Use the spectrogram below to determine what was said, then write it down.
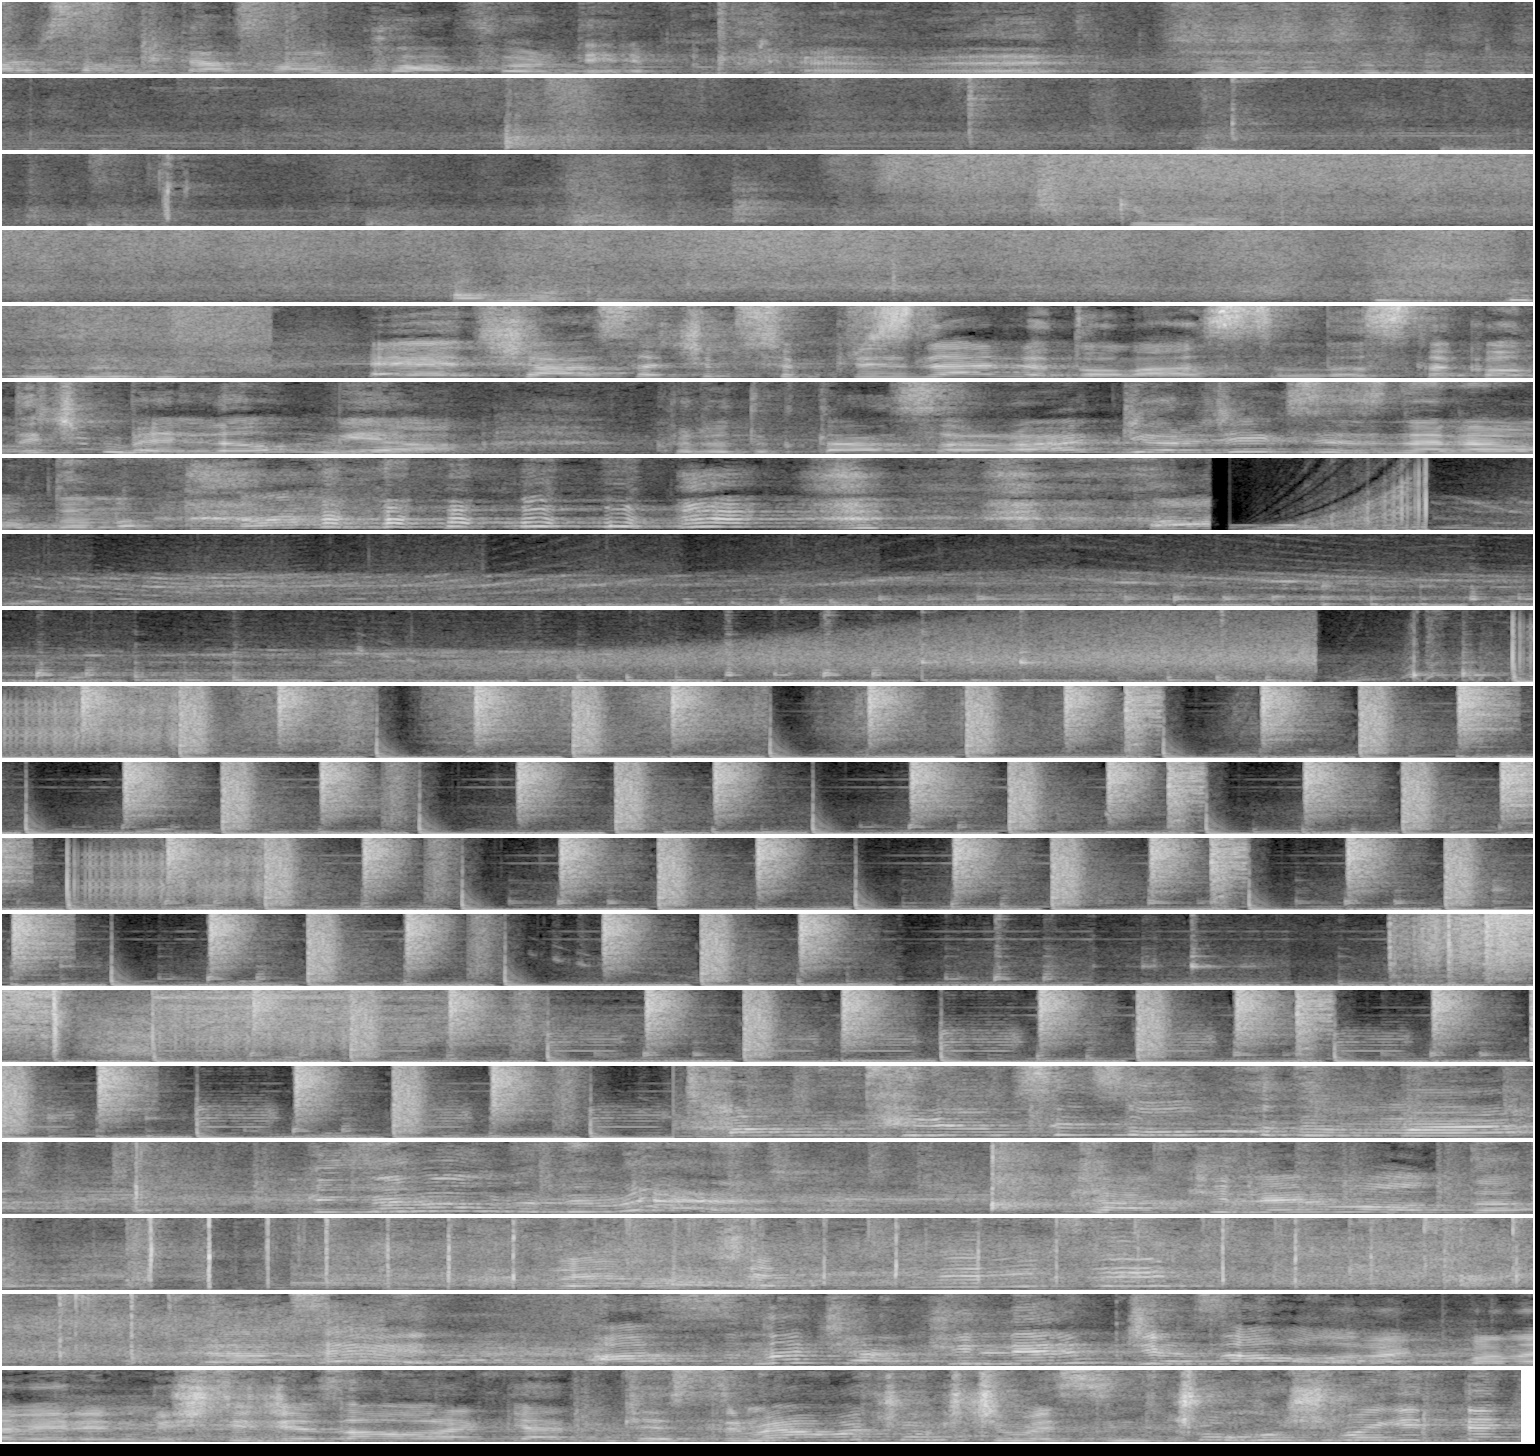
Yollarsan bir daha sana kuaför derim. evet. Çirkin mi oldum? Olmadım. evet şu an saçım sürprizlerle dolu aslında. Islak olduğu için belli olmuyor. Kuruduktan sonra göreceksiniz neler olduğunu. ceza olarak bana verilmişti. Ceza olarak geldim kestirmeye ama çok içime sindi. Çok hoşuma gitti.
